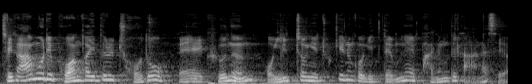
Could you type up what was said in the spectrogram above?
제가 아무리 보안 가이드를 줘도, 예, 그거는 뭐 일정에 쫓기는 거기 때문에 반영들을 안 하세요.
